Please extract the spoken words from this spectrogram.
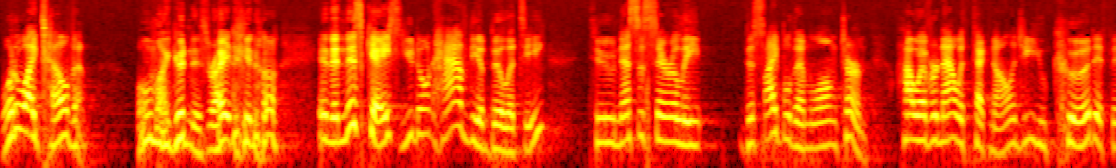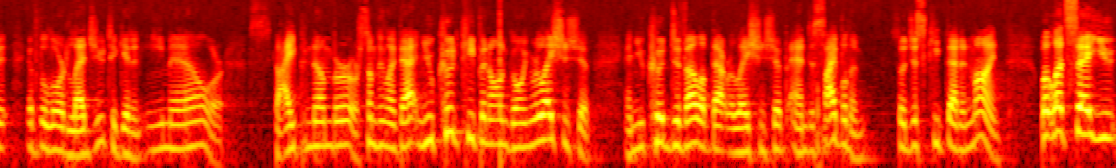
What do I tell them? Oh my goodness, right? You know? And in this case, you don't have the ability to necessarily disciple them long term. However, now with technology, you could, if, it, if the Lord led you, to get an email or Skype number or something like that, and you could keep an ongoing relationship. And you could develop that relationship and disciple them. So just keep that in mind. But let's say you,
